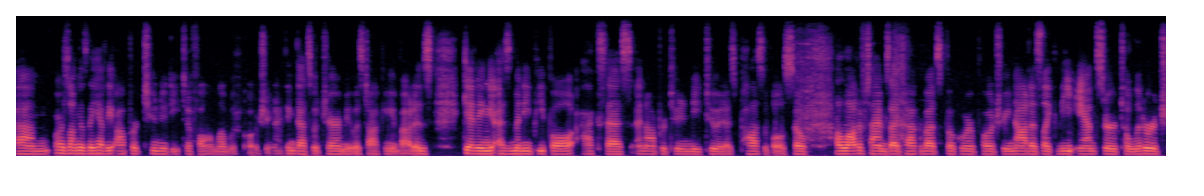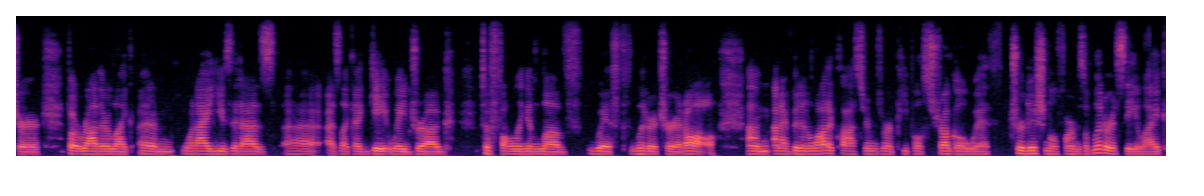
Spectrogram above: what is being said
um, or as long as they have the opportunity to fall in love with poetry. And I think that's what Jeremy was talking about: is getting as many people access and opportunity to it as possible. So a lot of times I talk about spoken word poetry not as like the answer to literature, but rather like um, what I use it as uh, as like a gateway drug to falling in love with literature literature at all. Um, and I've been in a lot of classrooms where people struggle with traditional forms of literacy, like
